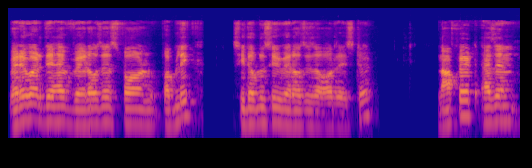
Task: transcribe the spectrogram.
Wherever they have warehouses for public, CWC warehouses are registered. NAFED as an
